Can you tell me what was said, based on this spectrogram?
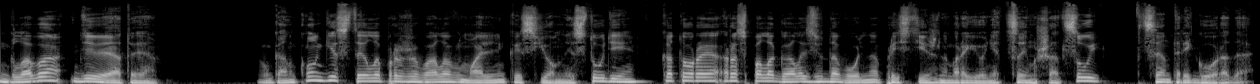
Глава 9. В Гонконге Стелла проживала в маленькой съемной студии, которая располагалась в довольно престижном районе Цим-Шацуй в центре города.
